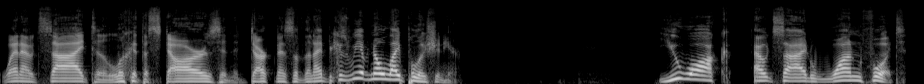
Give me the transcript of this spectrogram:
Went outside to look at the stars in the darkness of the night because we have no light pollution here. You walk outside one foot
